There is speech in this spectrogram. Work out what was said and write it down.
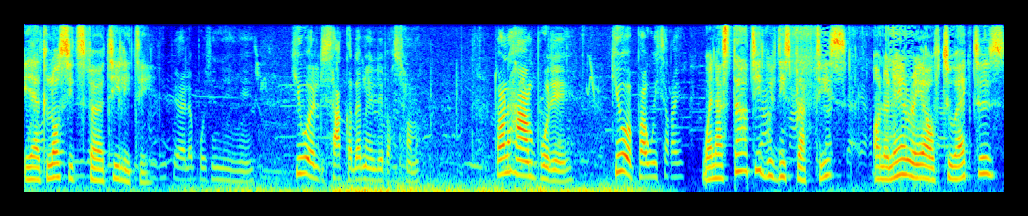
it had lost its fertility. When I started with this practice, on an area of two hectares,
